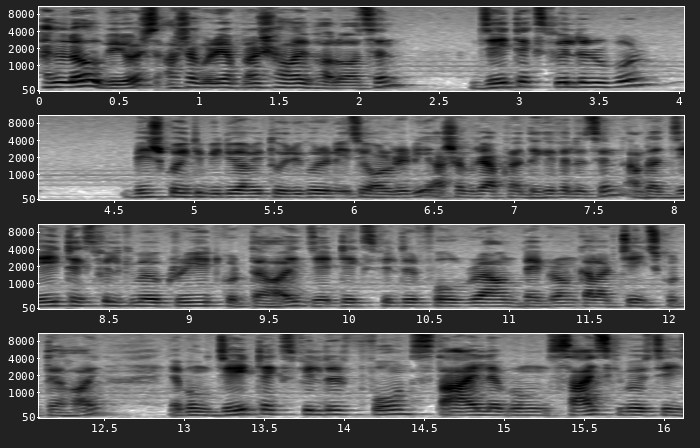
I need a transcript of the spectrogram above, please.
হ্যালো ভিউয়ার্স আশা করি আপনারা সবাই ভালো আছেন। যেই টেক্সট ফিল্ডের উপর বেশ কয়েকটি ভিডিও আমি তৈরি করে নিয়েছি অলরেডি আশা করি আপনারা দেখে ফেলেছেন। আমরা যেই টেক্সট ফিল্ড কীভাবে ক্রিয়েট করতে হয়, যেই টেক্সট ফিল্ডের ফোরগ্রাউন্ড ব্যাকগ্রাউন্ড কালার চেঞ্জ করতে হয় এবং যেই টেক্সট ফিল্ডের ফোন স্টাইল এবং সাইজ কীভাবে চেঞ্জ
